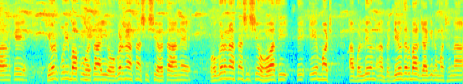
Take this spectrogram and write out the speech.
કારણ કે કેવળપુરી બાપુ હતા, એ ઓગળનાથના શિષ્ય હતા અને ઓગળનાથના શિષ્ય હોવાથી તે એ મઠ આ બલદેવ દેવદરબાર જાગીર મઠના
